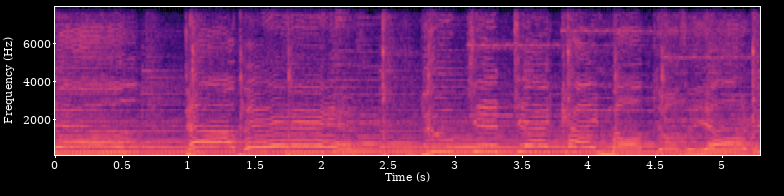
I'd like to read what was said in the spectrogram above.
တာဒါပဲလူဖြစ်တဲ့ခိုင်မှာပြောစရာတွေ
